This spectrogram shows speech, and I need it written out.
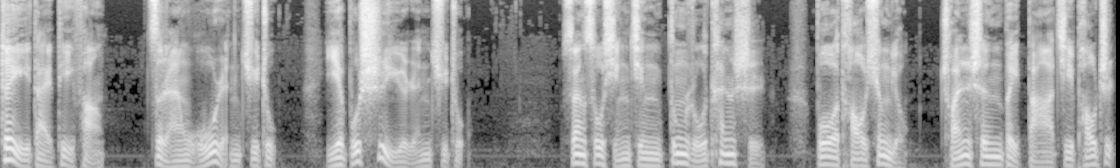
这一带地方自然无人居住，也不适于人居住。三苏行经东如滩时，波涛汹涌，船身被打击抛掷，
